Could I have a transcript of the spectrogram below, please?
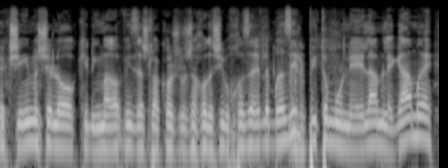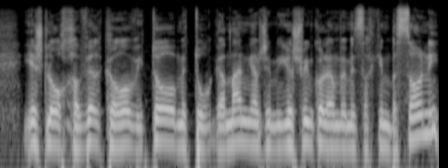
וכשאימא שלו, כי נגמר הוויזה שלה כל שלושה חודשים חוזרת לברזיל, פתאום הוא נעלם לגמרי. יש לו חבר קרוב איתו, מתורגמן גם, שיושבים כל היום ומשחקים בסוני.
